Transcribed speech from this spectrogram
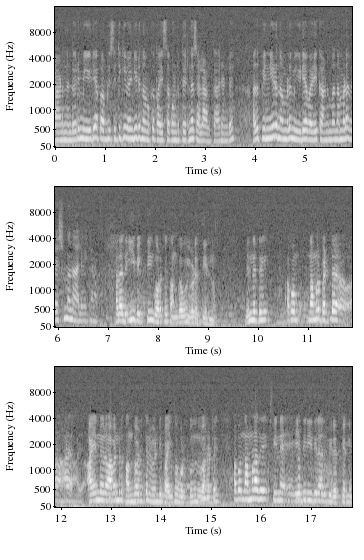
കാണുന്നുണ്ട്. ഒരു മീഡിയ പബ്ലിസിറ്റിക്ക് വേണ്ടിയിട്ട് നമുക്ക് പൈസ കൊണ്ട് തരുന്ന ചില ആൾക്കാരുണ്ട്. അത് പിന്നീട് നമ്മൾ മീഡിയ വഴി കാണുമ്പോൾ നമ്മുടെ വിഷമം ഒന്ന് ആലോചിക്കണം. അതായത് ഈ വ്യക്തിയും കുറച്ച് സംഘവും ഇവിടെ എത്തിയിരുന്നു. എന്നിട്ട് അപ്പം നമ്മൾ പെട്ട അതിന്റെ ഒരു അവന്റെ ഒരു സന്തോഷത്തിന് വേണ്ടി പൈസ കൊടുക്കുന്നു എന്ന് പറഞ്ഞിട്ട് അപ്പം നമ്മളത് പിന്നെ ഏത് രീതിയിൽ അത് തിരസ്കരിക്കും.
